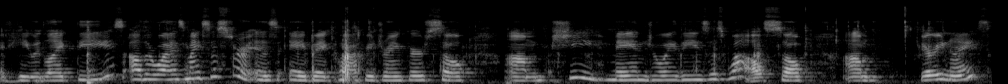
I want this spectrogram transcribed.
if he would like these. Otherwise, my sister is a big coffee drinker, so um, she may enjoy these as well. So um, very nice.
